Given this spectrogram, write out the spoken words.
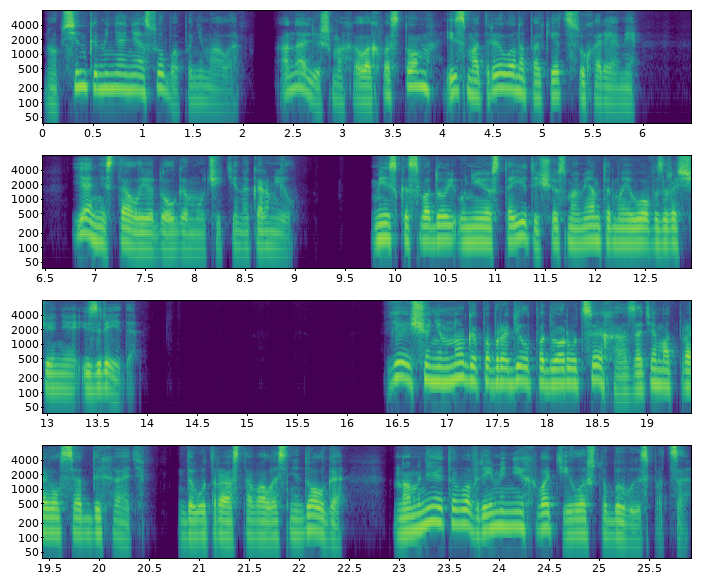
Но псинка меня не особо понимала. Она лишь махала хвостом и смотрела на пакет с сухарями. Я не стал ее долго мучить и накормил. Миска с водой у нее стоит еще с момента моего возвращения из рейда. Я еще немного побродил по двору цеха, а затем отправился отдыхать. До утра оставалось недолго, но мне этого времени хватило, чтобы выспаться.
